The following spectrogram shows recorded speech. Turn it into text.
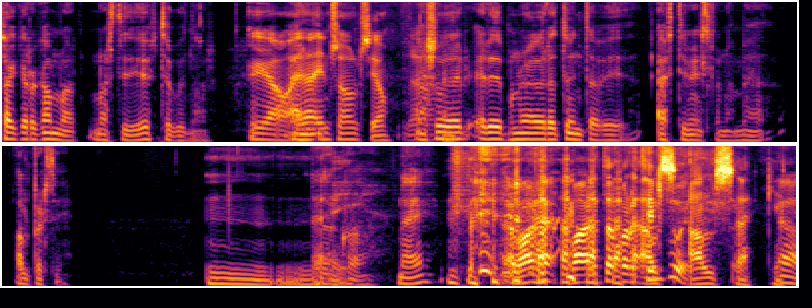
tækjara gamlar næstu því upptökunar já, En- eða eins og alls, já. en svo er, er þið búin að vera að dunda við eftirvinnsluna með Alberti. Nei? Nei? var, var þetta bara alls, tilbúið? alls ekki. Já,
